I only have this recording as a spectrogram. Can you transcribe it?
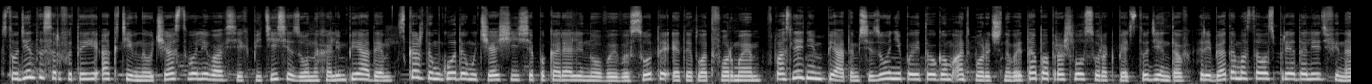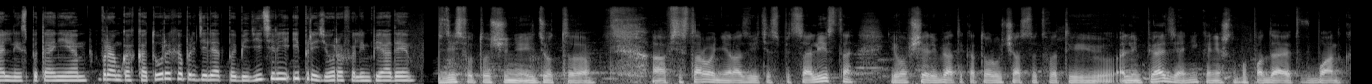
Студенты с РФТИ активно участвовали во всех пяти сезонах Олимпиады. С каждым годом учащиеся покоряли новые высоты этой платформы. В последнем пятом сезоне по итогам отборочного этапа прошло 45 студентов. Ребятам осталось преодолеть финальные испытания, в рамках которых определят победителей и призеров Олимпиады. Здесь вот очень идет э, а, всестороннее развитие специалиста. И вообще ребята, которые участвуют в этой Олимпиаде, они, конечно, попадают в банк,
